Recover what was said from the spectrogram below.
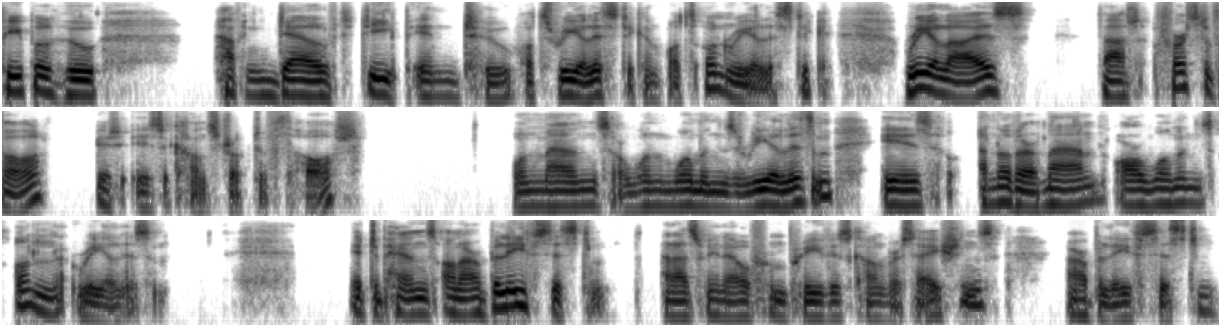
people who, having delved deep into what's realistic and what's unrealistic, realize that, first of all, it is a construct of thought. One man's or one woman's realism is another man or woman's unrealism. It depends on our belief system. And as we know from previous conversations, our belief system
